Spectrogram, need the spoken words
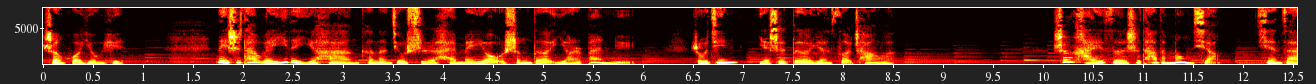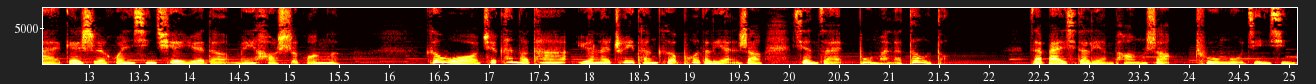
生活优越。那时他唯一的遗憾，可能就是还没有生得一儿半女，如今也是得愿所偿了。生孩子是他的梦想，现在该是欢欣雀跃的美好时光了。可我却看到他原来吹弹可破的脸上，现在布满了痘痘，在白皙的脸庞上触目惊心。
